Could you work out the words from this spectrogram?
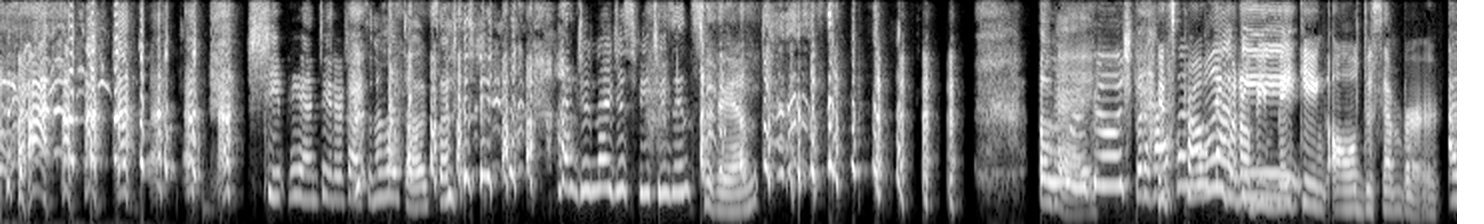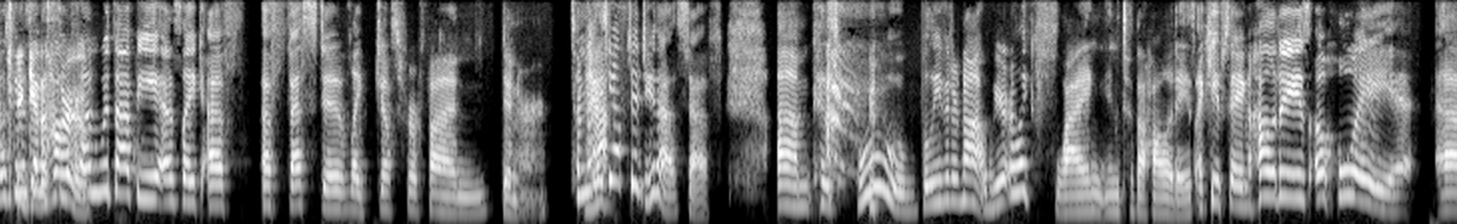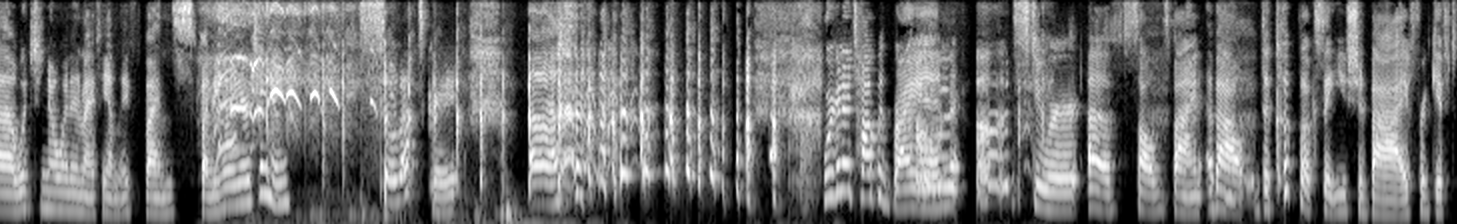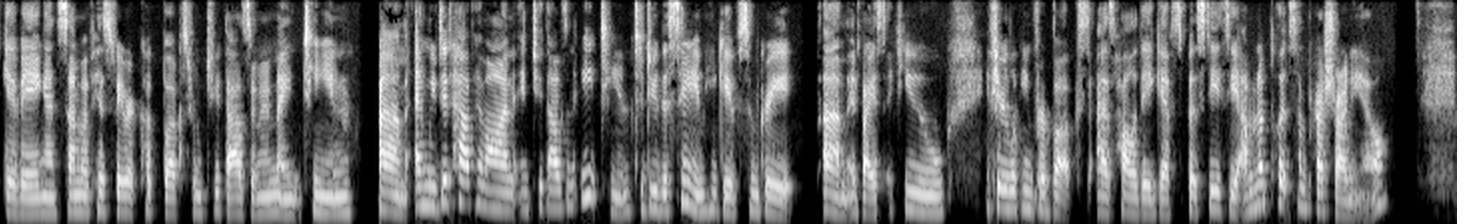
sheet pan tater tots and a hot dogs on, on Didn't I Just Feed You's Instagram? Oh my gosh. But how it's probably what I'll be be? making all December I was going to get say, how through. fun would that be as like a, f- a festive, like just for fun dinner? Sometimes you have to do that stuff. Um, because ooh, believe it or not, we're like flying into the holidays. I keep saying holidays ahoy, uh, which no one in my family finds funny or entertaining. so that's great. Uh, we're gonna talk with Brian Oh. Stewart of Salt and Spine about the cookbooks that you should buy for gift giving and some of his favorite cookbooks from 2019. Um, and we did have him on in 2018 to do the same. He gave some great um, advice if you if you're looking for books as holiday gifts. But Stacey, I'm going to put some pressure on you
